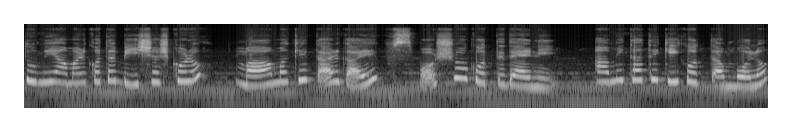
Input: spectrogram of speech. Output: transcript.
তুমি আমার কথা বিশ্বাস করো? মা আমাকে তার গায়ে স্পর্শও করতে দেয়নি। আমি তাতে কি করতাম বলো?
